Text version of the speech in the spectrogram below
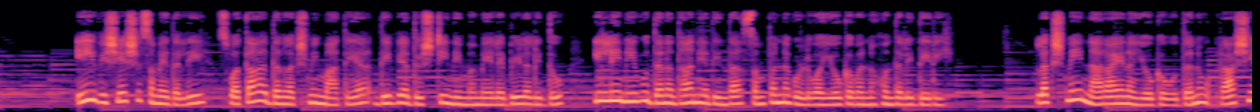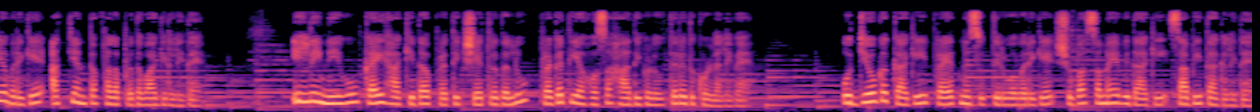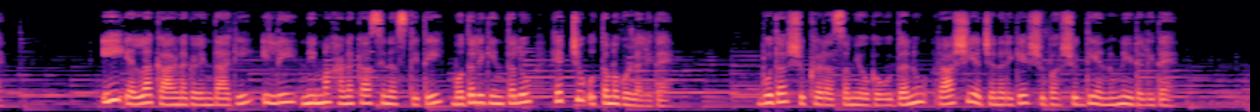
ಈ ವಿಶೇಷ ಸಮಯದಲ್ಲಿ ಸ್ವತಃ ಧನಲಕ್ಷ್ಮಿ ಮಾತೆಯ ದಿವ್ಯ ದೃಷ್ಟಿ ನಿಮ್ಮ ಮೇಲೆ ಬೀಳಲಿದ್ದು, ಇಲ್ಲಿ ನೀವು ಧನಧಾನ್ಯದಿಂದ ಸಂಪನ್ನಗೊಳ್ಳುವ ಯೋಗವನ್ನು ಹೊಂದಲಿದ್ದೀರಿ. ಲಕ್ಷ್ಮೀ ನಾರಾಯಣ ಯೋಗವು ಧನು ರಾಶಿಯವರಿಗೆ ಅತ್ಯಂತ ಫಲಪ್ರದವಾಗಿರಲಿದೆ. ಇಲ್ಲಿ ನೀವು ಕೈ ಹಾಕಿದ ಪ್ರತಿ ಕ್ಷೇತ್ರದಲ್ಲೂ ಪ್ರಗತಿಯ ಹೊಸ ಹಾದಿಗಳು ತೆರೆದುಕೊಳ್ಳಲಿವೆ. ಉದ್ಯೋಗಕ್ಕಾಗಿ ಪ್ರಯತ್ನಿಸುತ್ತಿರುವವರಿಗೆ ಶುಭ ಸಮಯವಿದಾಗಿ ಸಾಬೀತಾಗಲಿದೆ. ಈ ಎಲ್ಲ ಕಾರಣಗಳಿಂದಾಗಿ ಇಲ್ಲಿ ನಿಮ್ಮ ಹಣಕಾಸಿನ ಸ್ಥಿತಿ ಮೊದಲಿಗಿಂತಲೂ ಹೆಚ್ಚು ಉತ್ತಮಗೊಳ್ಳಲಿದೆ. ಬುಧ ಶುಕ್ರರ ಸಂಯೋಗವು ಧನು ರಾಶಿಯ ಜನರಿಗೆ ಶುಭ ಶುದ್ಧಿಯನ್ನು ನೀಡಲಿದೆ.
